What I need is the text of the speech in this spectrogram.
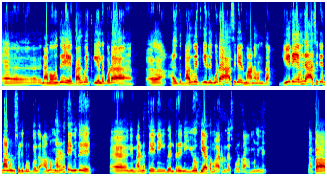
ஆஹ் நாம வந்து பகவத்கீதையில கூட அதுக்கு பகவத்கீதை கூட ஆசிரியர் மாணவன் தான். கீதையை வந்து ஆசிரியர் மாணவன் சொல்லி கொடுப்பது. அவன் மரணத்தை வந்து ஆஹ் நீ மரணத்தை நீ வென்று நீ யோகியாக மாறணும்னு தான் சொல்றான் அவனுமே அப்ப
